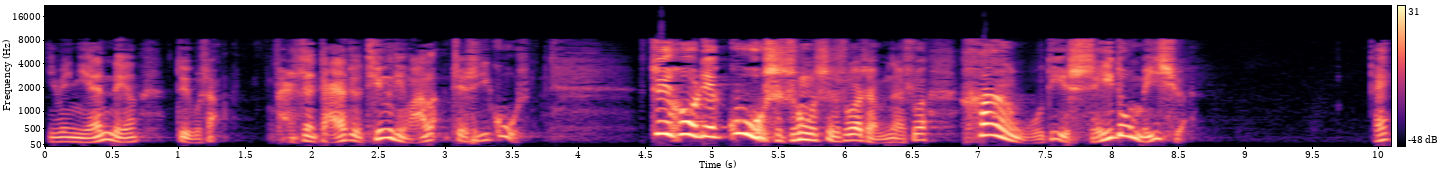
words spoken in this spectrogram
因为年龄对不上。反正大家就听听完了，这是一故事。最后这故事中是说什么呢？说汉武帝谁都没选。哎，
